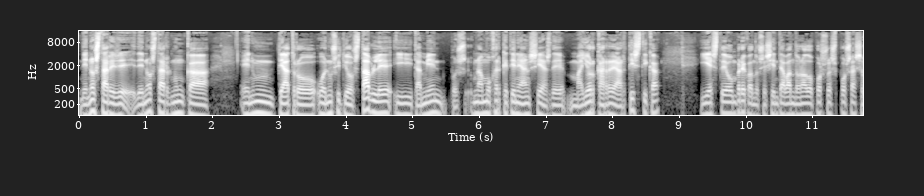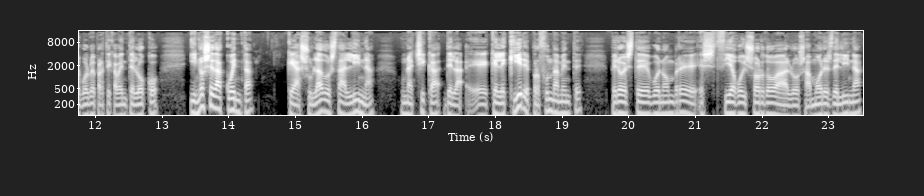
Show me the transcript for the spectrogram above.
de no estar, de no estar nunca en un teatro o en un sitio estable y también pues una mujer que tiene ansias de mayor carrera artística y este hombre cuando se siente abandonado por su esposa se vuelve prácticamente loco y no se da cuenta que a su lado está Lina, una chica de la, eh, que le quiere profundamente, pero este buen hombre es ciego y sordo a los amores de Lina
